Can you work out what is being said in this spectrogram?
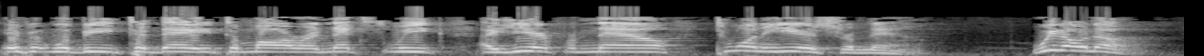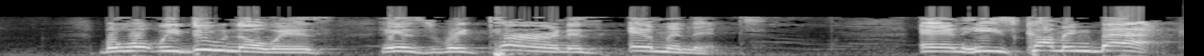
if it will be today, tomorrow, next week, a year from now, 20 years from now. We don't know. But what we do know is his return is imminent. And he's coming back.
